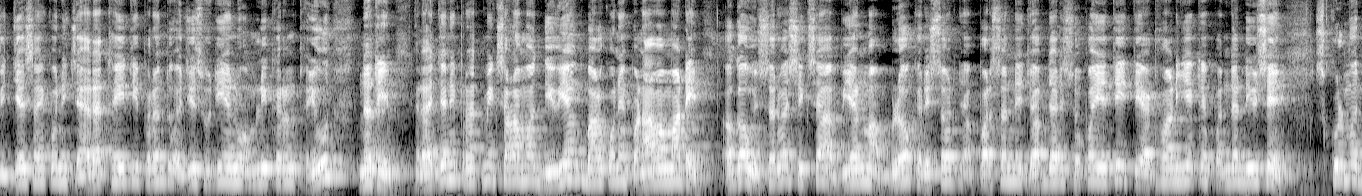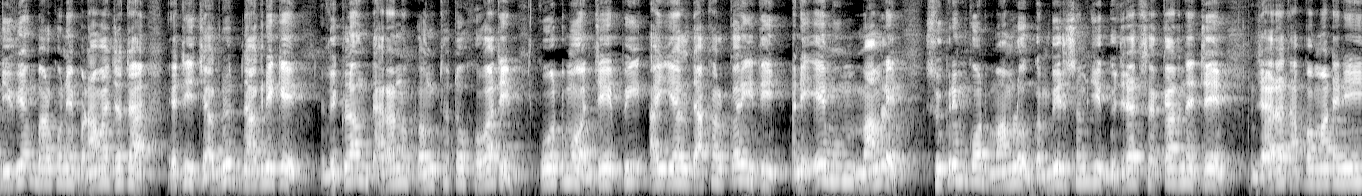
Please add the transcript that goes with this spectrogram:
વિદ્યા સહાયકોની જાહેરાત થઈ હતી, પરંતુ હજી સુધી એનું અમલીકરણ થયું નથી. રાજ્યની પ્રાથમિક શાળામાં દિવ્યાંગ બાળકોને ભણાવવા માટે અગાઉ સર્વ શિક્ષા અભિયાનમાં બ્લોક રિસોર્સ પર્સનની જવાબદારી સોંપાઈ હતી. તે અઠવાડિયે કે પંદર દિવસે સ્કૂલમાં દિવ્યાંગ બાળકોને ભણાવવા જતા એથી જાગૃત નાગરિકે વિકલાંગ ધારાનો ભંગ થતો હોવાથી કોર્ટમાં જે પીઆઈએલ દાખલ કરી હતી અને એ મામલે સુપ્રીમ કોર્ટ મામલો ગંભીર સમજી ગુજરાત સરકારને જે જાહેરાત આપવા માટેની,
